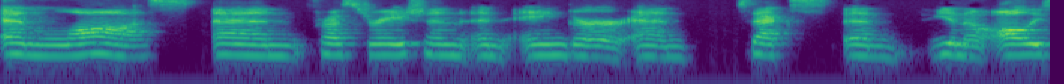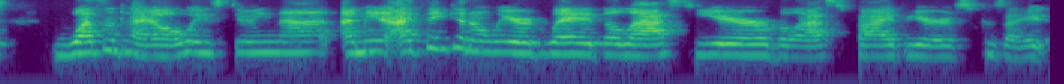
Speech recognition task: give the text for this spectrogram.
and loss and frustration and anger and sex and you know all these wasn't i always doing that? I mean i think in a weird way the last year the last five years because I,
